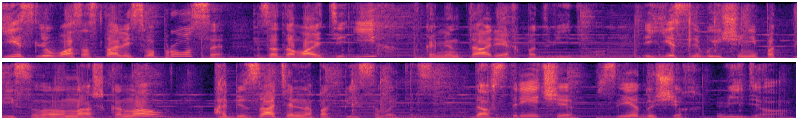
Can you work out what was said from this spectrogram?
Если у вас остались вопросы, задавайте их в комментариях под видео. И если вы еще не подписаны на наш канал, обязательно подписывайтесь. До встречи в следующих видео.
